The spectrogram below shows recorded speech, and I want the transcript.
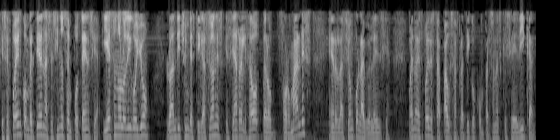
que se pueden convertir en asesinos en potencia. Y eso no lo digo yo, lo han dicho investigaciones que se han realizado, pero formales, en relación con la violencia. Bueno, después de esta pausa platico con personas que se dedican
